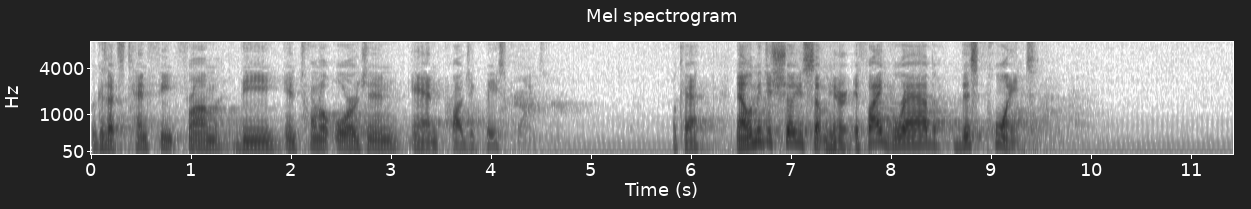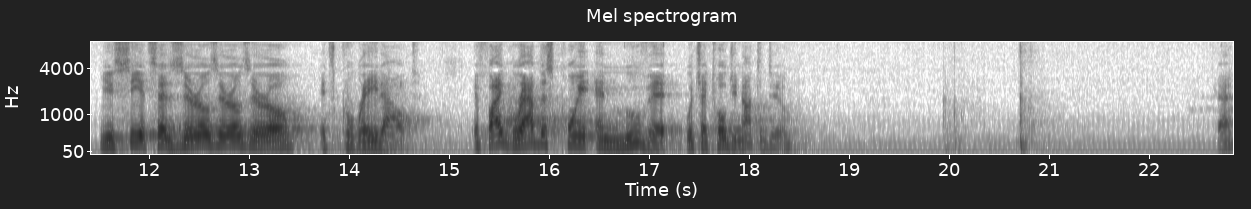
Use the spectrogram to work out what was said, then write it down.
Because that's 10 feet from the internal origin and project base point. Okay? Now let me just show you something here. If I grab this point, you see it says 000, it's grayed out. If I grab this point and move it, which I told you not to do, okay?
